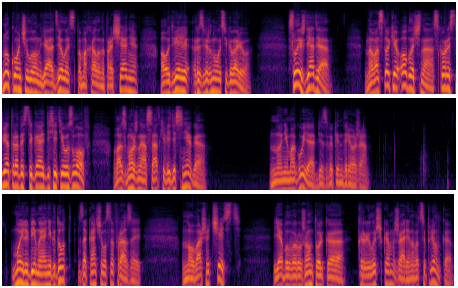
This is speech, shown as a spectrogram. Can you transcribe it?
Ну, кончил он, я оделась, помахала на прощание, а у двери развернулась и говорю. «Слышь, дядя, на востоке облачно, скорость ветра достигает десяти узлов, возможны осадки в виде снега. Но не могу я без выпендрежа». Мой любимый анекдот заканчивался фразой «Но, Ваша честь, я был вооружен только крылышком жареного цыпленка».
